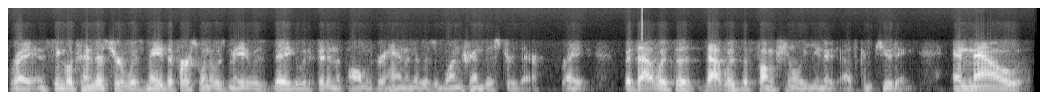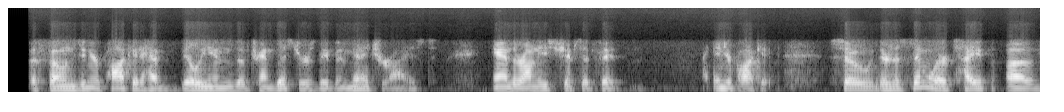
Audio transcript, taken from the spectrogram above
right? And a single transistor was made, the first one that was made, it was big, it would fit in the palm of your hand, and there was one transistor there, right? But that was the that was the functional unit of computing. And now the phones in your pocket have billions of transistors. They've been miniaturized, and they're on these chips that fit in your pocket. So there's a similar type of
